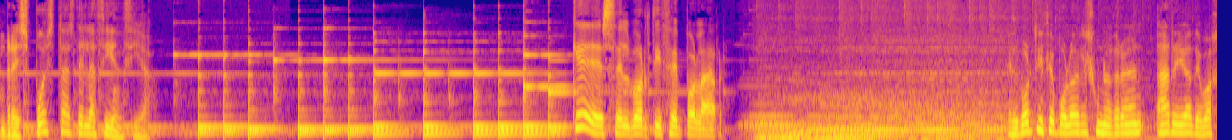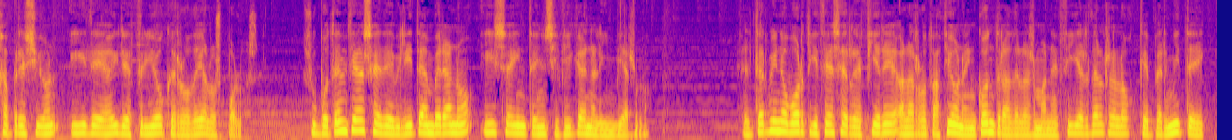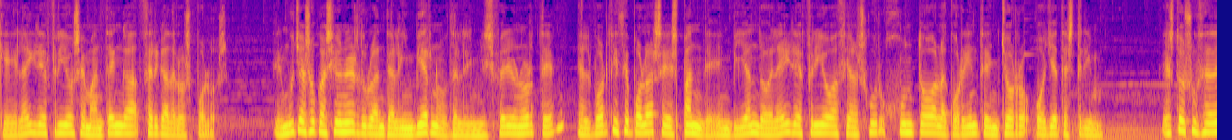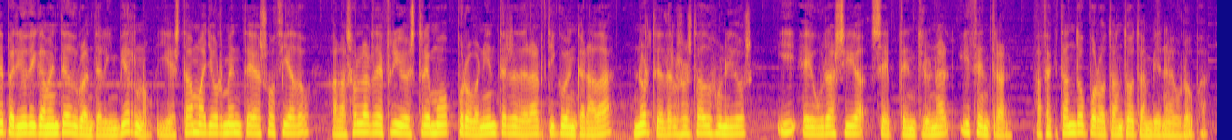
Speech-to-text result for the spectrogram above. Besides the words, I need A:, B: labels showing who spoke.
A: Respuestas de la ciencia.
B: ¿Qué es el vórtice polar?
C: El vórtice polar es una gran área de baja presión y de aire frío que rodea los polos. Su potencia se debilita en verano y se intensifica en el invierno. El término vórtice se refiere a la rotación en contra de las manecillas del reloj que permite que el aire frío se mantenga cerca de los polos. En muchas ocasiones durante el invierno del hemisferio norte, el vórtice polar se expande enviando el aire frío hacia el sur junto a la corriente en chorro o jet stream. Esto sucede periódicamente durante el invierno y está mayormente asociado a las olas de frío extremo provenientes del Ártico en Canadá, norte de los Estados Unidos y Eurasia septentrional y central, afectando por lo tanto también a Europa.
